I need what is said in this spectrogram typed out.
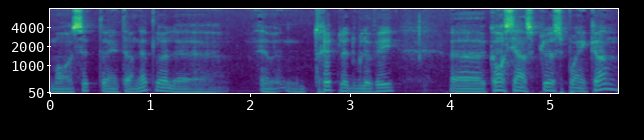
mon site Internet, là, le www.conscienceplus.com,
